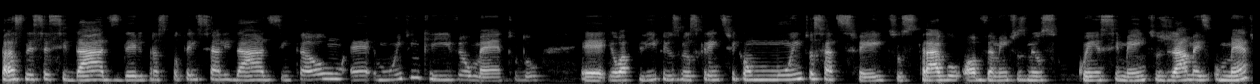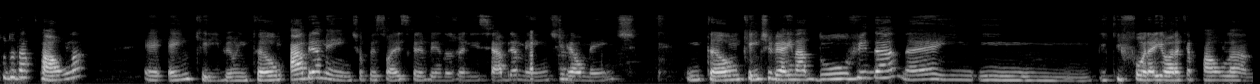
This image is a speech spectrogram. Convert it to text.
para as necessidades dele, para as potencialidades. Então é muito incrível o método. É, eu aplico e os meus clientes ficam muito satisfeitos. Trago, obviamente, os meus conhecimentos já, mas o método da Paula é, é incrível. Então, abre a mente. O pessoal escrevendo, a Janice, abre a mente, realmente. Então, quem tiver aí na dúvida, né, em, em, e que for aí a hora que a Paula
